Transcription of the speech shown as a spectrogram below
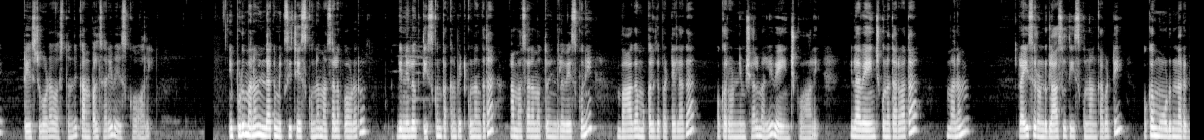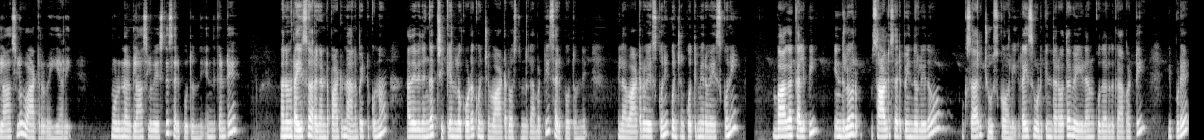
టేస్ట్ కూడా వస్తుంది. కంపల్సరీ వేసుకోవాలి. ఇప్పుడు మనం ఇందాక మిక్సీ చేసుకున్న మసాలా పౌడరు గిన్నెలోకి తీసుకొని పక్కన పెట్టుకున్నాం కదా ఆ మసాలా మొత్తం ఇందులో వేసుకొని బాగా ముక్కలకి పట్టేలాగా ఒక రెండు నిమిషాలు మళ్ళీ వేయించుకోవాలి. ఇలా వేయించుకున్న తర్వాత మనం రైస్ రెండు గ్లాసులు తీసుకున్నాం కాబట్టి ఒక మూడున్నర గ్లాసులు వాటర్ వేయాలి. మూడున్నర గ్లాసులు వేస్తే సరిపోతుంది. ఎందుకంటే మనం రైస్ అరగంట పాటు నానబెట్టుకున్నాం. అదేవిధంగా చికెన్లో కూడా కొంచెం వాటర్ వస్తుంది కాబట్టి సరిపోతుంది. ఇలా వాటర్ వేసుకొని కొంచెం కొత్తిమీర వేసుకొని బాగా కలిపి ఇందులో సాల్ట్ సరిపోయిందో లేదో ఒకసారి చూసుకోవాలి. రైస్ ఉడికిన తర్వాత వేయడం కుదరదు కాబట్టి ఇప్పుడే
